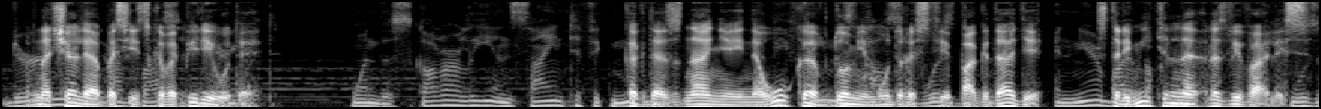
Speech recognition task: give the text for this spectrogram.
в начале аббасидского периода когда знания и наука в Доме мудрости в Багдаде стремительно развивались.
